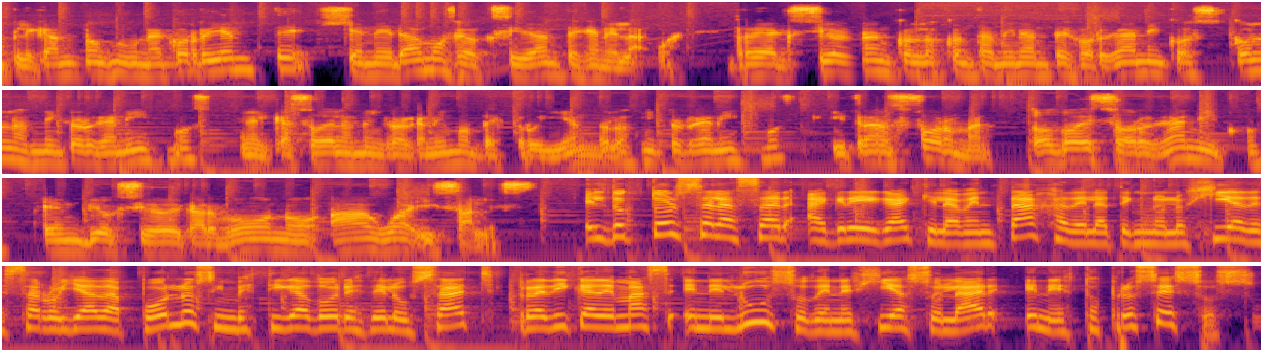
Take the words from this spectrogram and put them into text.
Aplicando una corriente, generamos oxidantes en el agua. Reaccionan con los contaminantes orgánicos, con los microorganismos, en el caso de los microorganismos destruyendo los microorganismos, y transforman todo eso orgánico en dióxido de carbono, agua y sales. El doctor Salazar agrega que la ventaja de la tecnología desarrollada por los investigadores de la USACH radica además en el uso de energía solar en estos procesos.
